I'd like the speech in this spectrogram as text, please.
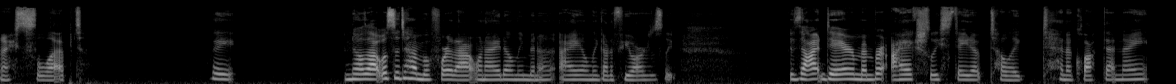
and I slept. Wait, no, that was the time before that when I had only been a, I only got a few hours of sleep. That day, I remember I actually stayed up till like ten o'clock that night.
